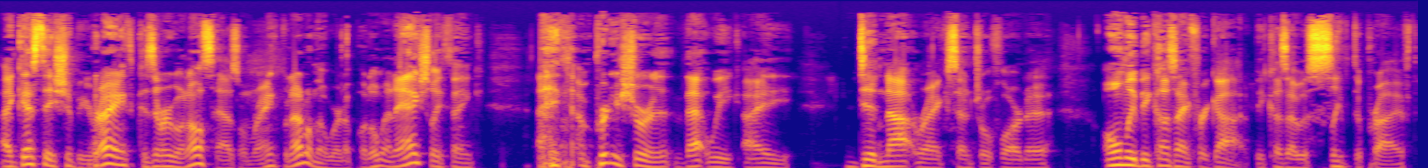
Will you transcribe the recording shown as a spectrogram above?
I guess they should be ranked because everyone else has them ranked, but I don't know where to put them. And I actually think I, I'm pretty sure that week I did not rank Central Florida only because I forgot because I was sleep deprived.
